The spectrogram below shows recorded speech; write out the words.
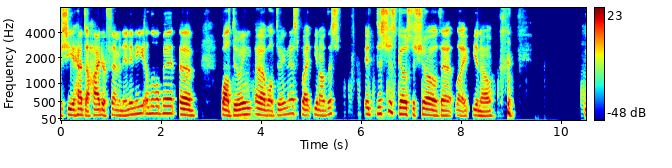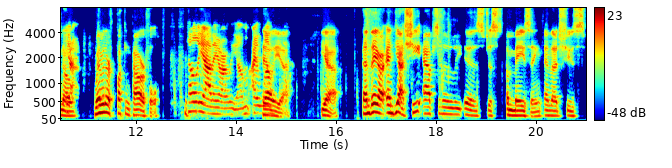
she had to hide her femininity a little bit uh while doing uh while doing this but you know this it this just goes to show that like you know know yeah. women are fucking powerful. Hell yeah they are liam. I love hell yeah that. yeah. And they are and yeah she absolutely is just amazing and that she's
